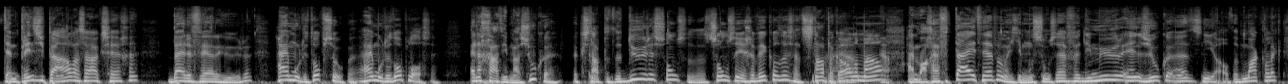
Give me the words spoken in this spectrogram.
ten principale zou ik zeggen, bij de verhuurder. Hij moet het opzoeken. Hij moet het oplossen. En dan gaat hij maar zoeken. Ik snap dat het duur is soms, dat het soms ingewikkeld is. Dat snap ik allemaal. ja. Hij mag even tijd hebben, want je moet soms even die muren inzoeken. Het is niet altijd makkelijk.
